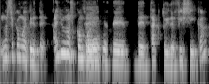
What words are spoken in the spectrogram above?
No sé cómo decirte. Hay unos componentes de, tacto y de física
